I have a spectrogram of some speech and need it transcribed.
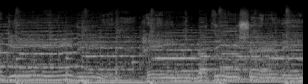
הגידי חמדתי שלי.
